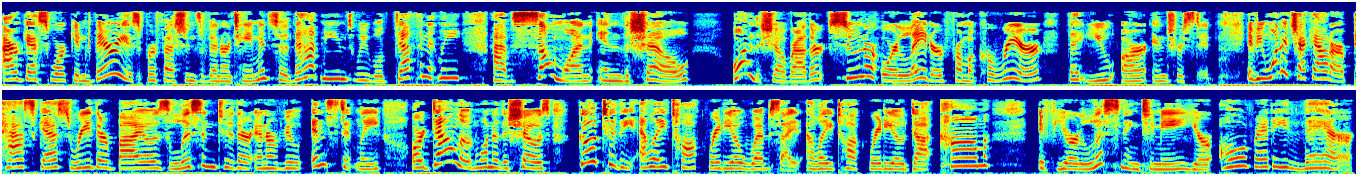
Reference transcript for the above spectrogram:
Our guests work in various professions of entertainment, so that means we will definitely have someone in the show on the show rather, sooner or later from a career that you are interested. If you want to check out our past guests, read their bios, listen to their interview instantly, or download one of the shows, go to the LA Talk Radio website, latalkradio.com if you're listening to me, you're already there.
